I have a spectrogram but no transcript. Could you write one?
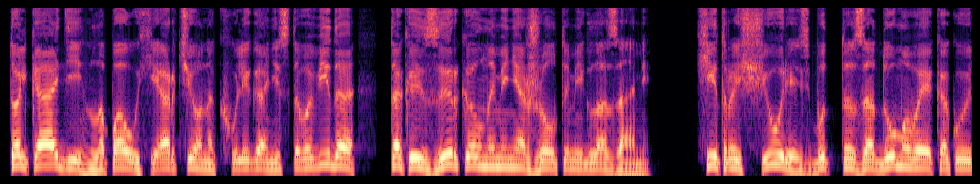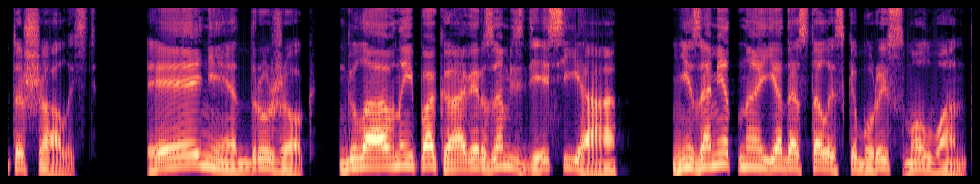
Только один лопоухий арчонок хулиганистого вида так и зыркал на меня желтыми глазами, хитро щурясь, будто задумывая какую-то шалость. «Э, нет, дружок, главный по каверзам здесь я». Незаметно я достал из кобуры Small Wand.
